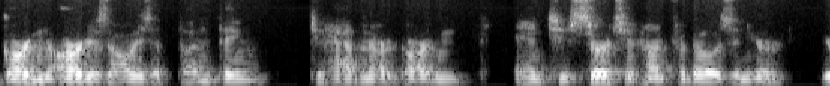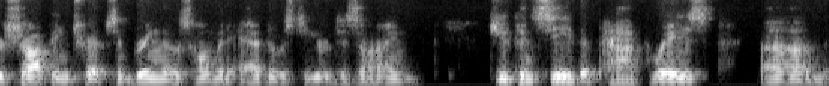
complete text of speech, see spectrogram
Garden art is always a fun thing to have in our garden and to search and hunt for those in your, your shopping trips and bring those home and add those to your design. You can see the pathways, um,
